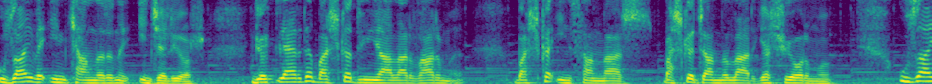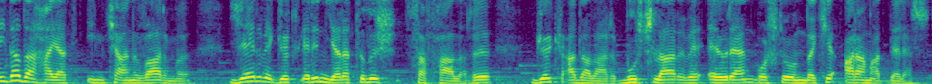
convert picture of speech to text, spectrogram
uzay ve imkanlarını inceliyor. Göklerde başka dünyalar var mı? Başka insanlar, başka canlılar yaşıyor mu? Uzayda da hayat imkanı var mı? Yer ve göklerin yaratılış safhaları, gök adalar, burçlar ve evren boşluğundaki ara maddeler.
